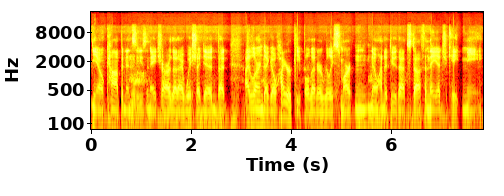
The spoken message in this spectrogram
you know competencies in HR that I wish I did, but I learned I go hire people that are really smart and know how to do that stuff, and they educate me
